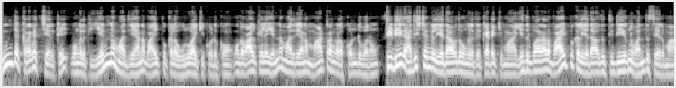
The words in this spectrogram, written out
இந்த கிரக சேர்க்கை உங்களுக்கு என்ன மாதிரியான வாய்ப்புகளை உருவாக்கி கொடுக்கும்? உங்க வாழ்க்கையில என்ன மாதிரியான மாற்றங்களை கொண்டு வரும்? திடீர் அதிர்ஷ்டங்கள் ஏதாவது உங்களுக்கு கிடைக்குமா? எதிர்பாராத வாய்ப்புகள் ஏதாவது திடீர்னு வந்து சேருமா?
